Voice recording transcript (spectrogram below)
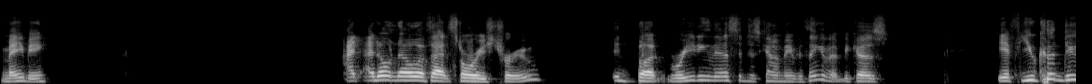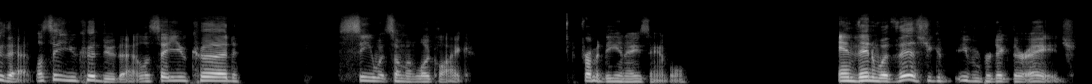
Maybe. I, I don't know if that story's true, it, but reading this, it just kind of made me think of it because if you could do that, let's say you could do that. Let's say you could see what someone looked like from a DNA sample. And then with this, you could even predict their age.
